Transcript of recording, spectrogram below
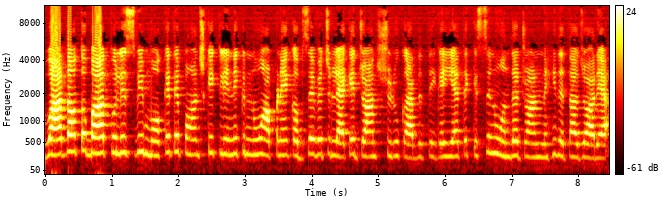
ਵਾਰਦਾਤ ਤੋਂ ਬਾਅਦ ਪੁਲਿਸ ਵੀ ਮੌਕੇ ਤੇ ਪਹੁੰਚ ਕੇ ਕਲੀਨਿਕ ਨੂੰ ਆਪਣੇ ਕਬਜ਼ੇ ਵਿੱਚ ਲੈ ਕੇ ਜਾਂਚ ਸ਼ੁਰੂ ਕਰ ਦਿੱਤੀ ਗਈ ਹੈ ਤੇ ਕਿਸੇ ਨੂੰ ਅੰਦਰ ਜਾਣ ਨਹੀਂ ਦਿੱਤਾ ਜਾ ਰਿਹਾ।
